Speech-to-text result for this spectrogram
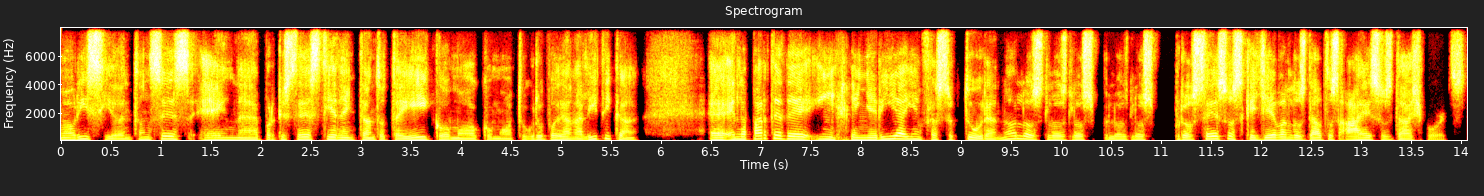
Mauricio, entonces, en, ah, porque ustedes tienen tanto TI como, como tu grupo de analítica, eh, en la parte de ingeniería y infraestructura, ¿no? Los, procesos que llevan los datos a esos dashboards.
